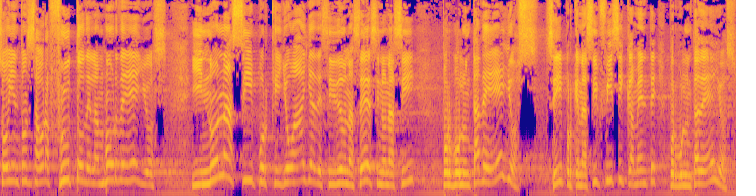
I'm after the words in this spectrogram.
soy entonces ahora fruto del amor de ellos. Y no nací porque yo haya decidido nacer, sino nací por voluntad de ellos, ¿sí? Porque nací físicamente por voluntad de ellos.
